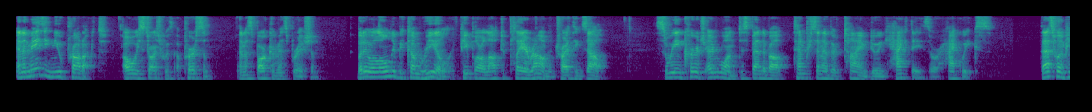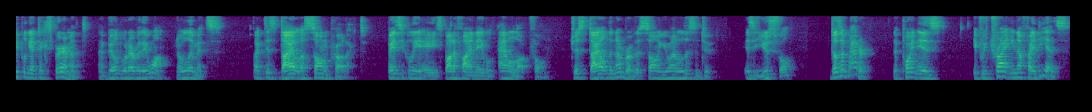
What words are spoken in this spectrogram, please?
An amazing new product always starts with a person and a spark of inspiration, but it will only become real if people are allowed to play around and try things out. So we encourage everyone to spend about 10% of their time doing hack days or hack weeks. That's when people get to experiment and build whatever they want, no limits. Like this Dial a Song product, basically a Spotify enabled analog phone. Just dial the number of the song you want to listen to. Is it useful? Doesn't matter. The point is, if we try enough ideas,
